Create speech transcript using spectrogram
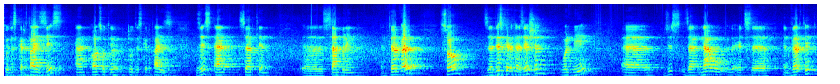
to discretize this and also to, to discretize this at certain sampling interval. So the discretization will be uh, this the, now it's uh, inverted.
